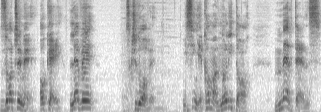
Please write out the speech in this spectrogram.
Zobaczymy. Okej, lewy skrzydłowy. Insigne, Coman, Nolito, Mertens.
